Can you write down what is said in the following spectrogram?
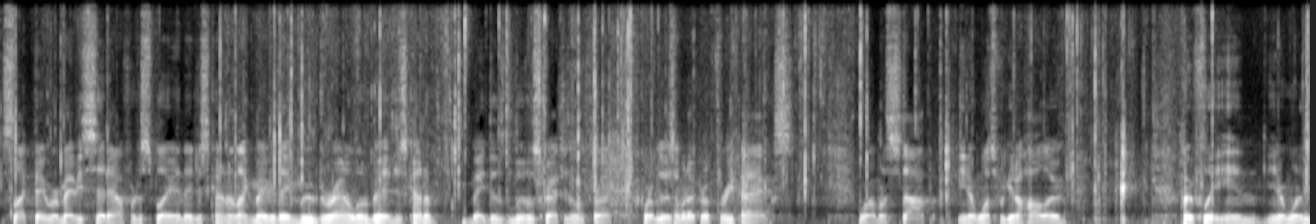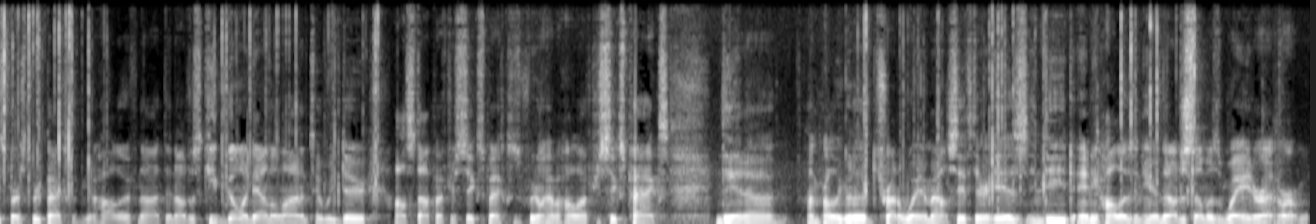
It's like they were maybe set out for display and they just kind of like maybe they moved around a little bit and just kind of made those little scratches on the front. What I'm gonna do is I'm gonna open up three packs where I'm gonna stop, you know, once we get a holo. hopefully in you know one of these first three packs we can get a holo. If not, then I'll just keep going down the line until we do. I'll stop after six packs because if we don't have a holo after six packs, then uh, I'm probably going to try to weigh them out, see if there is indeed any holos in here. And then I'll just sell them as weight or, or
